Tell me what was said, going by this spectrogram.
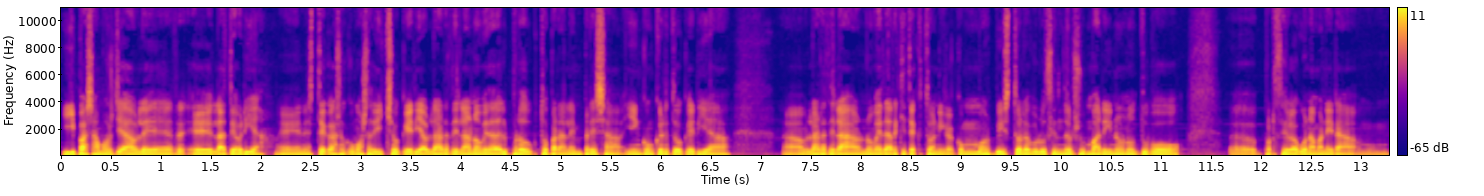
Y pasamos ya a hablar eh, la teoría. En este caso, como os he dicho, quería hablar de la novedad del producto para la empresa y en concreto quería hablar de la novedad arquitectónica. Como hemos visto, la evolución del submarino no tuvo, eh, por decirlo de alguna manera, mm,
